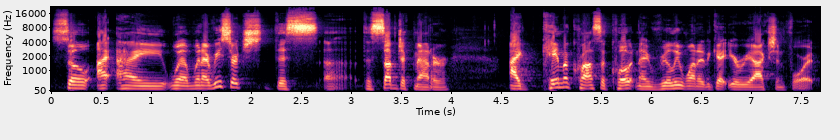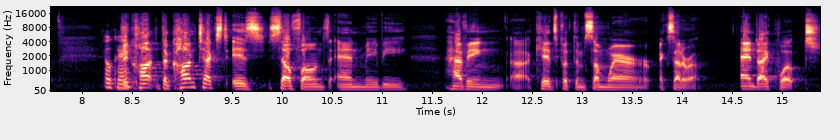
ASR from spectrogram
So I, I when, when I researched this uh, this subject matter, I came across a quote and I really wanted to get your reaction for it. Okay. The, con- the context is cell phones and maybe having uh, kids put them somewhere, etc. And I quote:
